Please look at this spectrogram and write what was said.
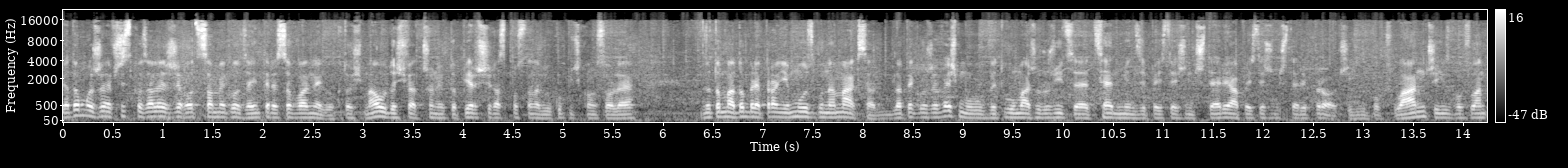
Wiadomo, że wszystko zależy od samego zainteresowanego. Ktoś mało doświadczony, kto pierwszy raz postanowił kupić konsolę, no to ma dobre pranie mózgu na maksa, dlatego że weź mu wytłumacz różnicę cen między PlayStation 4 a PlayStation 4 Pro, czy Xbox One, czy Xbox One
